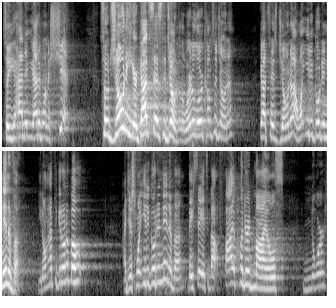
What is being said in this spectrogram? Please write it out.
So you had to, you had to go on a ship. So Jonah here, God says to Jonah, the word of the Lord comes to Jonah. God says, Jonah, I want you to go to Nineveh. You don't have to get on a boat. I just want you to go to Nineveh. They say it's about 500 miles northeast.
